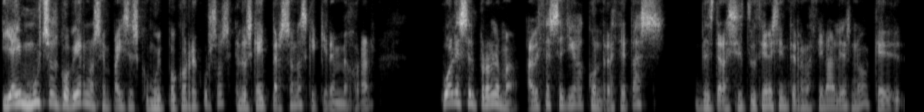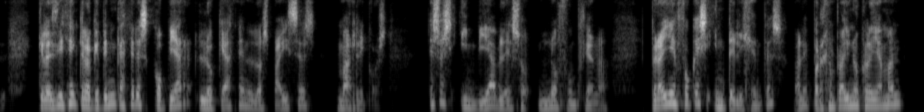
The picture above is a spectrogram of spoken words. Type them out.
Y hay muchos gobiernos en países con muy pocos recursos en los que hay personas que quieren mejorar. ¿Cuál es el problema? A veces se llega con recetas desde las instituciones internacionales, ¿no? Que, les dicen que lo que tienen que hacer es copiar lo que hacen los países más ricos. Eso es inviable, eso no funciona. Pero hay enfoques inteligentes, ¿vale? Por ejemplo, hay uno que lo llaman,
